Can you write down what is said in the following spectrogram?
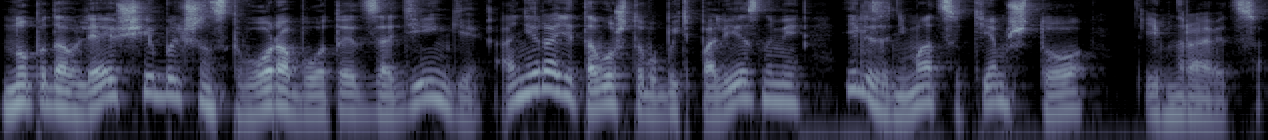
Но подавляющее большинство работает за деньги, а не ради того, чтобы быть полезными или заниматься тем, что им нравится.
